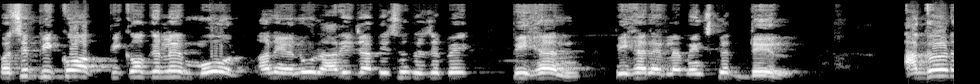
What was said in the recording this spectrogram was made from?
પછી પીકોક પીકોક એટલે મોર અને એનું નારી જાતિ શું થશે ભાઈ? પિહન. પિહન એટલે મીન્સ કે ઢેલ આગળ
